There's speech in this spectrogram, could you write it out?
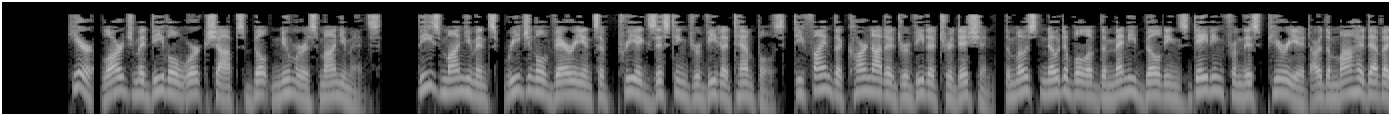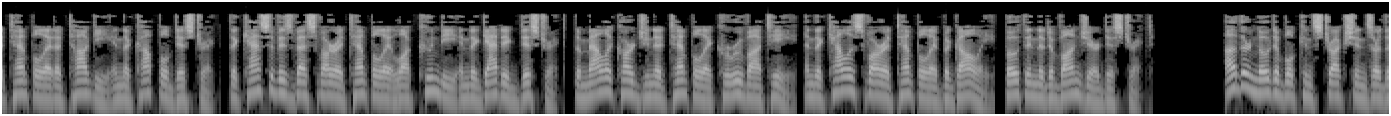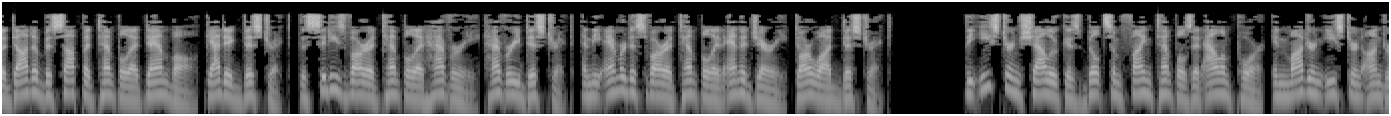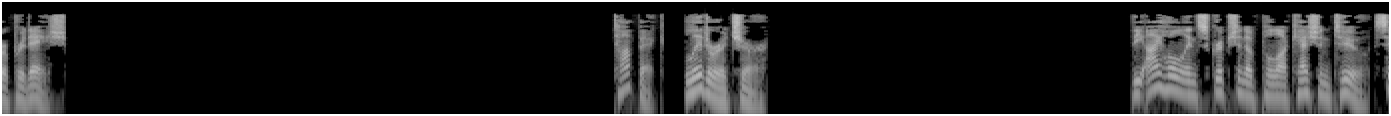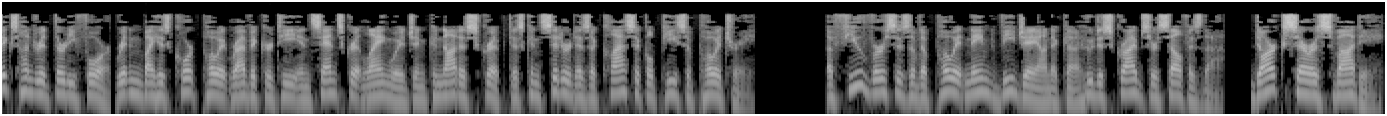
Here, large medieval workshops built numerous monuments. These monuments, regional variants of pre-existing Dravida temples, defined the Karnata Dravida tradition. The most notable of the many buildings dating from this period are the Mahadeva temple at Atagi in the Koppal district, the Kasavisvesvara temple at Lakkundi in the Gadag district, the Mallikarjuna temple at Kuruvatti, and the Kalasvara temple at Bagali, both in the Davangere district. Other notable constructions are the Dada Basappa temple at Dambal Gadag district, the Siddhisvara temple at Haveri Haveri district, and the Amritasvara temple at Annigeri Dharwad district. The eastern Chalukyas built some fine temples at Alampur, in modern eastern Andhra Pradesh. Literature The Aihole inscription of Pulakeshin II 634 written by his court poet Ravikirti in Sanskrit language and Kannada script is considered as a classical piece of poetry. A few verses of a poet named Vijayanika who describes herself as the dark Sarasvati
